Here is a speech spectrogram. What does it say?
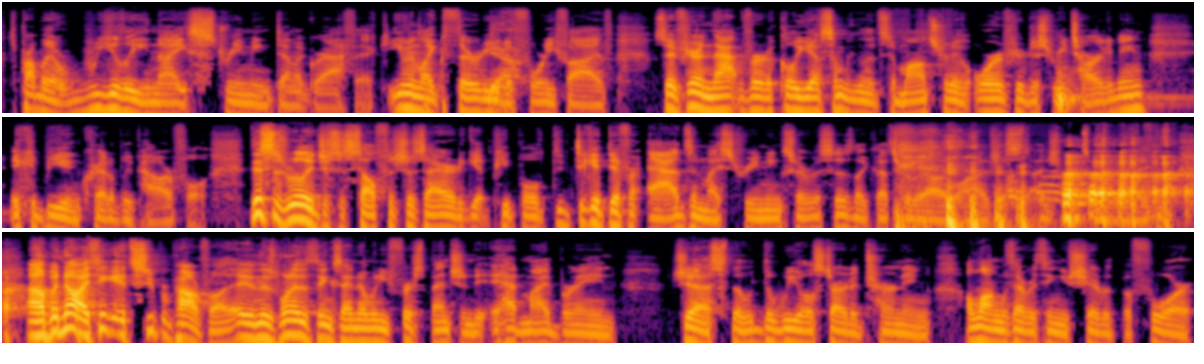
it's probably a really nice streaming demographic even like 30 yeah. to 45 so if you're in that vertical you have something that's demonstrative or if you're just retargeting it could be incredibly powerful. This is really just a selfish desire to get people to, to get different ads in my streaming services like that's really all i want i just i just want to uh, but no i think it's super powerful and there's one of the things i know when you first mentioned it, it had my brain just the the wheels started turning along with everything you shared with before,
